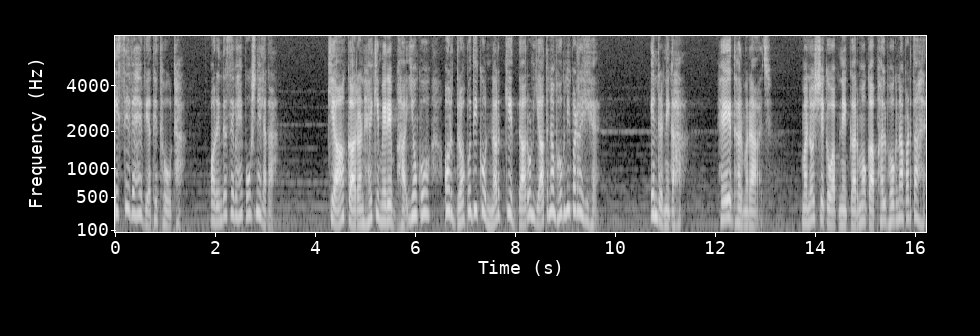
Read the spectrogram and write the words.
इससे वह व्यथित हो उठा और इंद्र से वह पूछने लगा, क्या कारण है कि मेरे भाइयों को और द्रौपदी को नरक की दारुण यातना भोगनी पड़ रही है? इंद्र ने कहा, हे hey धर्मराज मनुष्य को अपने कर्मों का फल भोगना पड़ता है।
